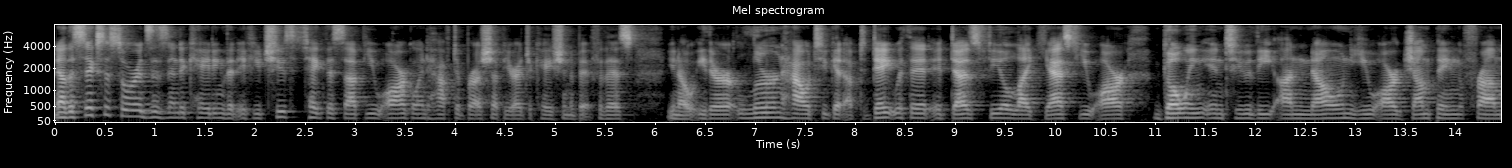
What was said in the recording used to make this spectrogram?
Now, the Six of Swords is indicating that if you choose to take this up, you are going to have to brush up your education a bit for this you know, either learn how to get up to date with it. It does feel like, yes, you are going into the unknown. You are jumping from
